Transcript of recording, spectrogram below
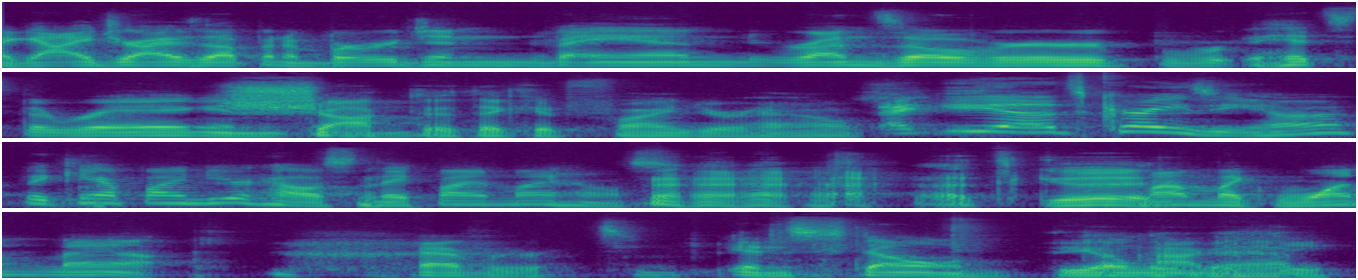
a guy drives up in a Burgeon van, runs over, r- hits the ring, and Shocked that they could find your house. Like, yeah, that's crazy, huh? They can't find your house, and they find my house. That's good. I'm on like one map ever. It's in stone. The only topography. map.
